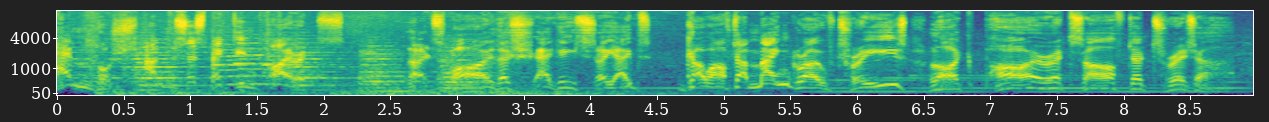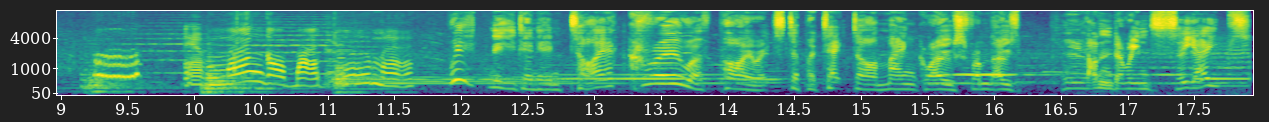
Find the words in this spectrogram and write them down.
ambush unsuspecting pirates. That's why the shaggy sea apes go after mangrove trees like pirates after treasure. We'd need an entire crew of pirates to protect our mangroves from those oh, plundering sea apes.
